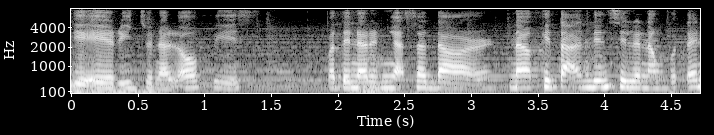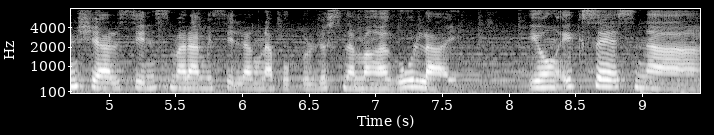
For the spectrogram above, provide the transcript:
DA Regional Office, pati na rin nga sa DAR. Nakitaan din sila ng potential since marami silang napuproduce na mga gulay. Yung excess na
